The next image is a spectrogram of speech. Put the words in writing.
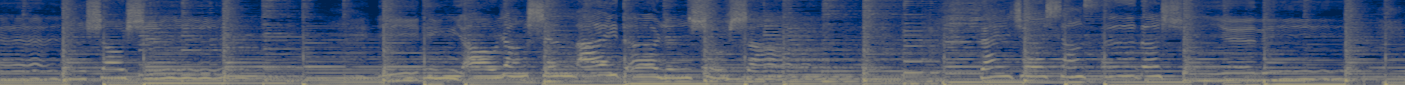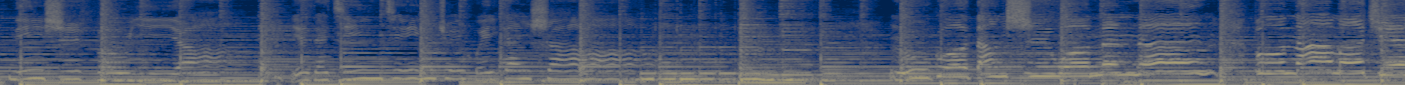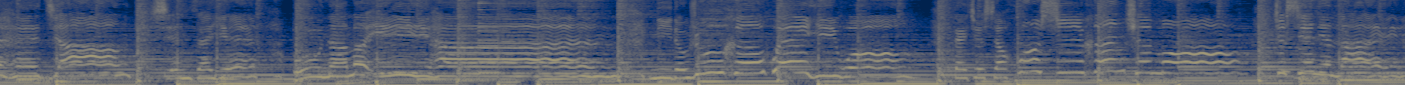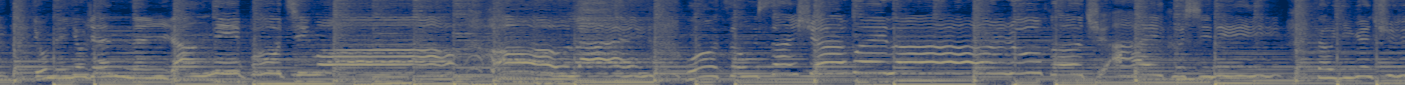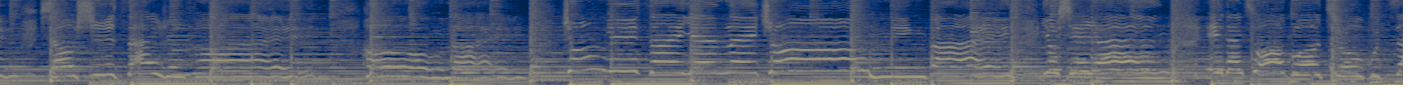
少时，一定要让深爱的人受伤？在这相思的深夜里。你是否一样，也在静静追悔感伤？如果当时我们能不那么倔强，现在也那么遗憾你都如何回忆我？带着笑或是很沉默这些年来有没有人能让你不寂寞？后来我总算学会了如何去爱可惜你早已远去消失在人海。一旦错过就不再。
